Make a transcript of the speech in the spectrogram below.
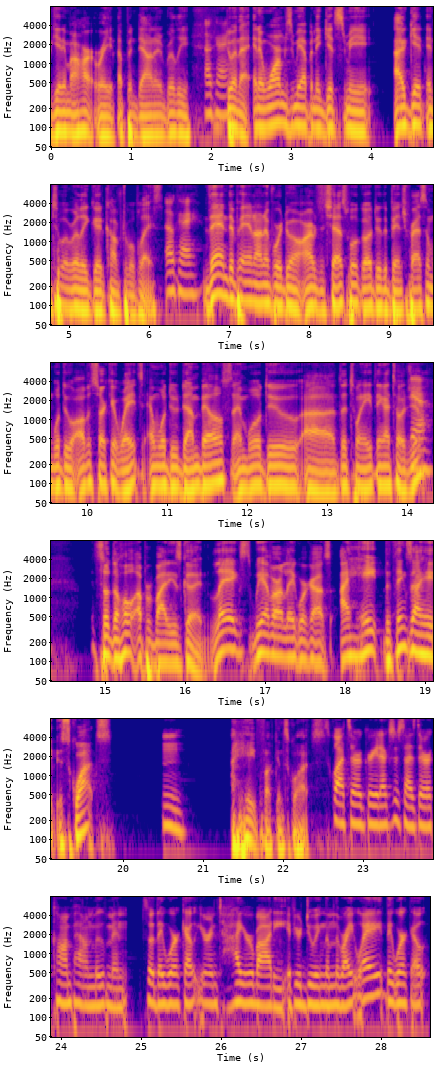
getting my heart rate up and down and really Okay. doing that. And it warms me up and it gets me, I get into a really good, comfortable place. Okay. Then, depending on if we're doing arms and chest, we'll go do the bench press and we'll do all the circuit weights and we'll do dumbbells and we'll do uh, the 28 thing I told you. Yeah. So the whole upper body is good. Legs, we have our leg workouts. I hate the things I hate is squats. Mm. I hate fucking squats. Squats are a great exercise. They're a compound movement. So they work out your entire body. If you're doing them the right way, they work out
